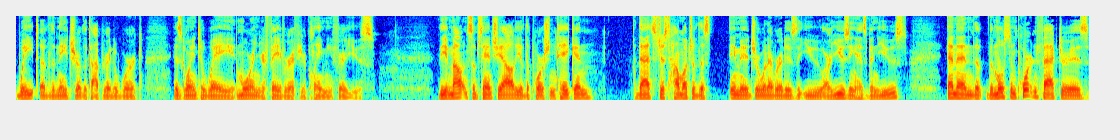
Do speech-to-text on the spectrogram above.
weight of the nature of the copyrighted work is going to weigh more in your favor if you're claiming fair use. The amount and substantiality of the portion taken, that's just how much of this image or whatever it is that you are using has been used. And then the, the most important factor is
